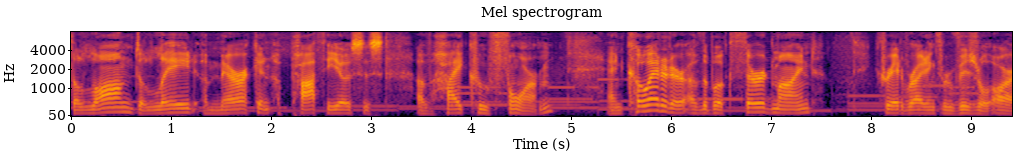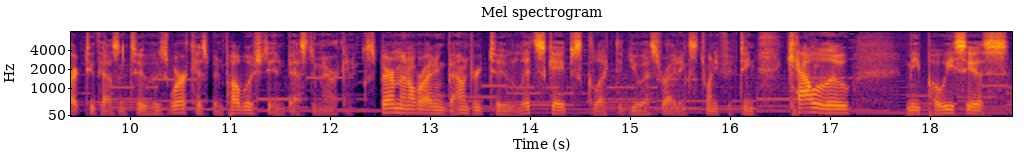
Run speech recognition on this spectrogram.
the long delayed American apotheosis of haiku form, and co editor of the book Third Mind Creative Writing Through Visual Art, 2002, whose work has been published in Best American Experimental Writing, Boundary 2, Litscapes, Collected U.S. Writings, 2015, Callaloo, MiPOesias,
